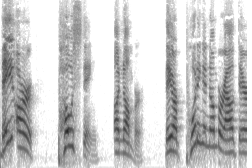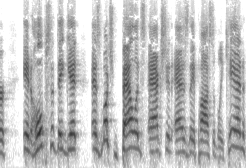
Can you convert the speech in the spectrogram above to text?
they are posting a number. They are putting a number out there in hopes that they get as much balanced action as they possibly can,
